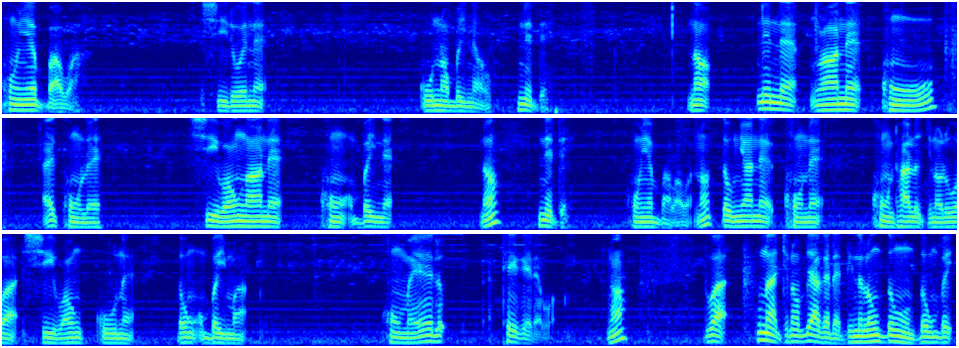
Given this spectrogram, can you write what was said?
ခွန်ရပါပါရှီရွဲနဲ့ ကိုနောက်ပိတ်နောက်နှစ်တယ်နောက်နှစ်နဲ့9နဲ့ခွန်ကိုအဲ့ခွန်လဲရှီပေါင်း9နဲ့ခွန်အပိတ်နဲ့နော်နှစ်တယ်ခွန်ရပါပါပေါ့နော်တုံညနဲ့ခွန်နဲ့ခွန်ထားလို့ကျွန်တော်တို့ကရှီပေါင်း9နဲ့3အပိတ်မှခွန်မဲလို့ထည့်ခဲ့တယ်ပေါ့နော်သူကခုနကျွန်တော်ပြခဲ့တဲ့ဒီနှလုံး3ကို3ပိတ်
